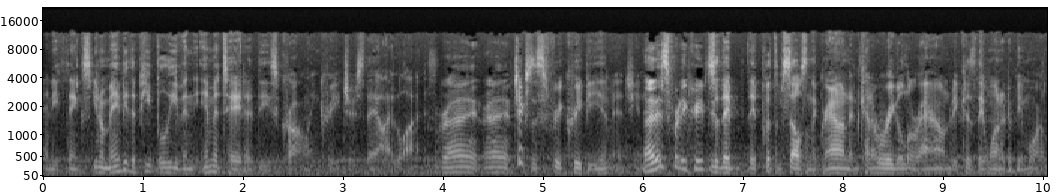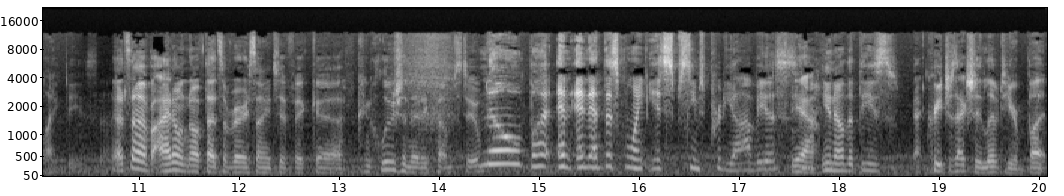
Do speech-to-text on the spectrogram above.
and he thinks, you know, maybe the people even imitated these crawling creatures they idolized. Right, right. Which actually is a pretty creepy image. You know? That is pretty creepy. So they they put themselves on the ground and kind of wriggled around because they wanted to be more like these. uh, That's not. I don't know if that's a very scientific uh, conclusion that he comes to. No, but and and at this point, it seems pretty obvious. Yeah. you know that these creatures actually lived here. But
